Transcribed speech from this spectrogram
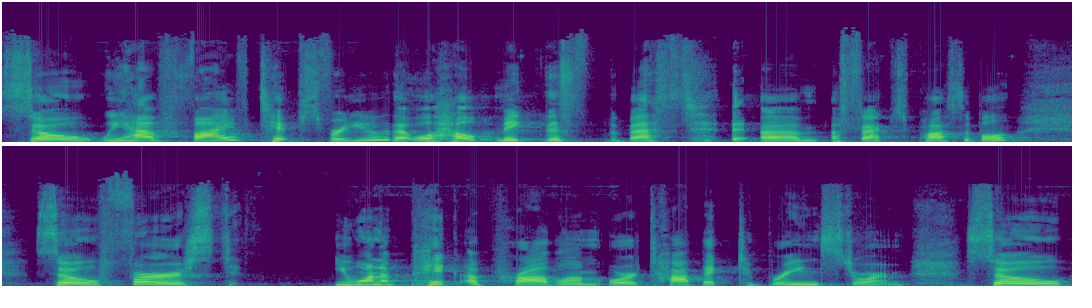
So, we have five tips for you that will help make this the best um, effect possible. So, first, you want to pick a problem or a topic to brainstorm. So,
